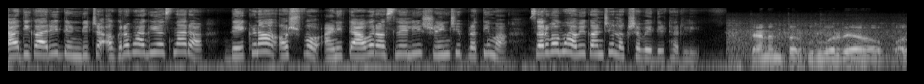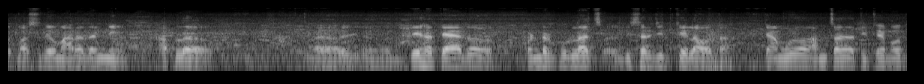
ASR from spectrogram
पदाधिकारी दिंडीच्या अग्रभागी असणारा देखणा अश्व आणि त्यावर असलेली श्रींची प्रतिमा सर्व भाविकांची लक्षवेधी ठरली. त्यानंतर गुरुवर्य वासुदेव महाराजांनी आपलं देहत्याग पंढरपूरलाच विसर्जित केला होता. त्यामुळं आमचा तिथे मग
